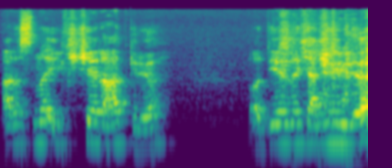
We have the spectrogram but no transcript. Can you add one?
arasında ilk ikiye rahat giriyor. O diğeri de kendini biliyor.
